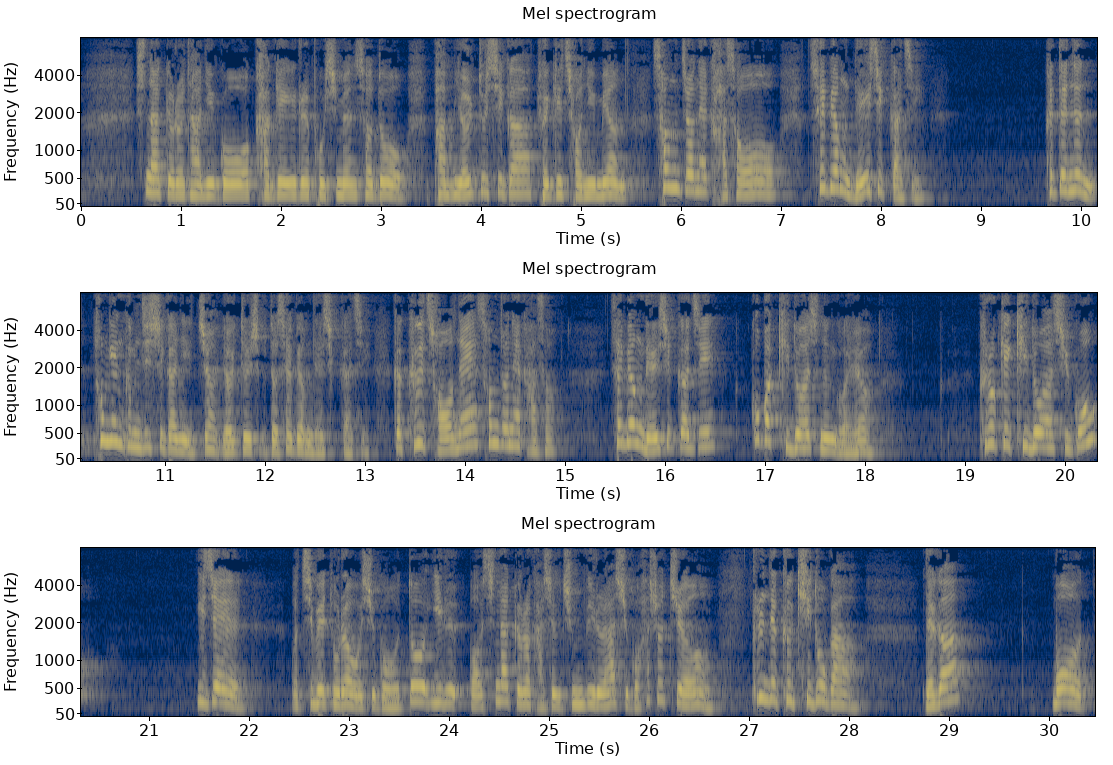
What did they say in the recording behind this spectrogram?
신학교를 다니고 가게 일을 보시면서도 밤 12시가 되기 전이면 성전에 가서 새벽 4시까지 그때는 통행 금지 시간이 있죠. 12시부터 새벽 4시까지. 그러니까 그 전에 성전에 가서 새벽 4시까지 꼬박 기도하시는 거예요. 그렇게 기도하시고 이제 집에 돌아오시고 또 일, 어, 신학교를 가실 준비를 하시고 하셨죠. 그런데 그 기도가 내가 뭐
